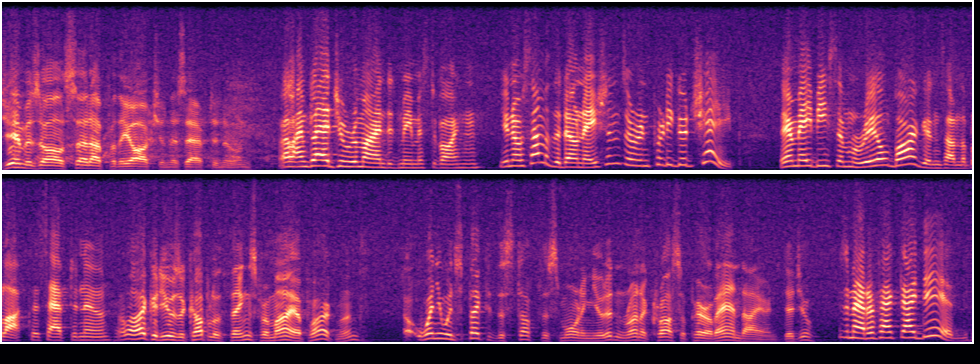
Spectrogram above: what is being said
gym is all set up for the auction this afternoon. Well, I'm glad you reminded me, Mr. Boynton. You know, some of the donations are in pretty good shape. There may be some real bargains on the block this afternoon. Well, I could use a couple of things for my apartment. Uh, when you inspected the stuff this morning, you didn't run across a pair of andirons, did you? As a matter of fact, I did.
